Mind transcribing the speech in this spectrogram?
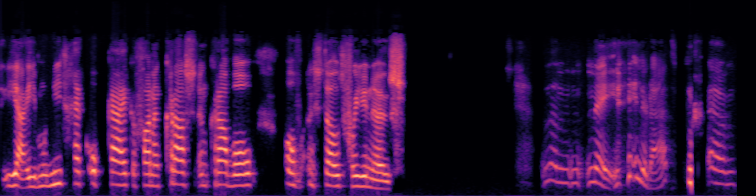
ja, je moet niet gek opkijken van een kras, een krabbel of een stoot voor je neus. Nee, inderdaad. um,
